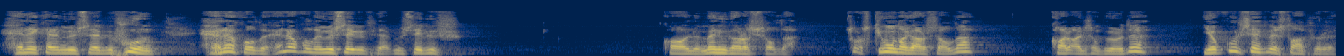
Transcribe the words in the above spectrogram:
Helekel müsebbifun helak oldu. Helak oldu müsebbifler. Müsebbif. Kâlü menim ya Resulallah. Sonra kim onlar ya Resulallah? Kâlü Aleyhisselam buyurdu. Yakul sehve estağfurü.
